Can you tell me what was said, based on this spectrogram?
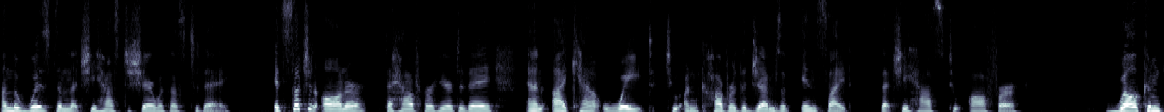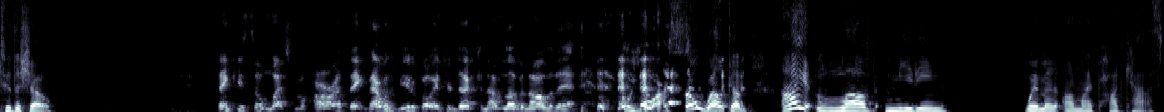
and the wisdom that she has to share with us today. It's such an honor to have her here today, and I can't wait to uncover the gems of insight that she has to offer. Welcome to the show. Thank you so much, Mahara. Thank that was beautiful introduction. I'm loving all of that. oh, you are so welcome. I love meeting women on my podcast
